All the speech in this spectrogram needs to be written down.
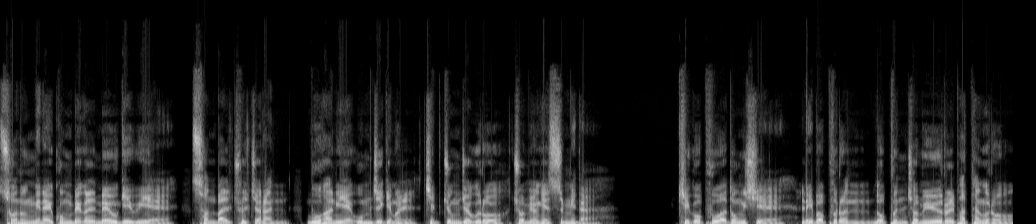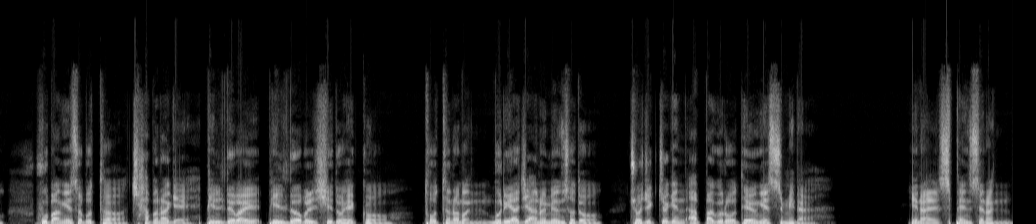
손흥민의 공백을 메우기 위해 선발 출전한 무한위의 움직임을 집중적으로 조명했습니다. 킥오프와 동시에 리버풀은 높은 점유율을 바탕으로 후방에서부터 차분하게 빌드와의 빌드업을 시도했고 토트넘은 무리하지 않으면서도 조직적인 압박으로 대응했습니다. 이날 스펜스는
